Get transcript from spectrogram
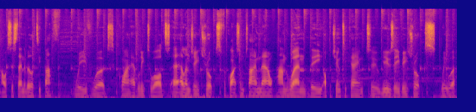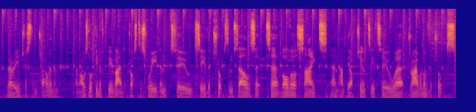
our sustainability path. We've worked quite heavily towards uh, LNG trucks for quite some time now and when the opportunity came to use EV trucks we were very interested in trialling them. I was lucky enough to be invited across to Sweden to see the trucks themselves at uh, Volvo's site and had the opportunity to uh, drive one of the trucks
